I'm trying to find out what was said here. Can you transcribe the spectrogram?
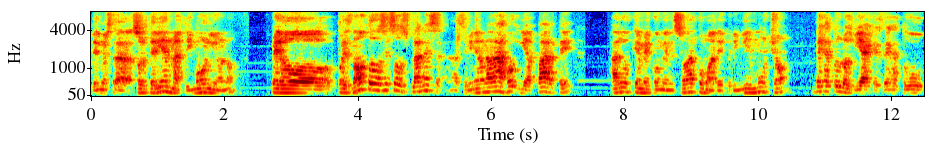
de, nuestra soltería en matrimonio, ¿no? Pero, pues no, todos esos planes ah, se vinieron abajo y aparte, algo que me comenzó a como a deprimir mucho, deja tú los viajes, deja tú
